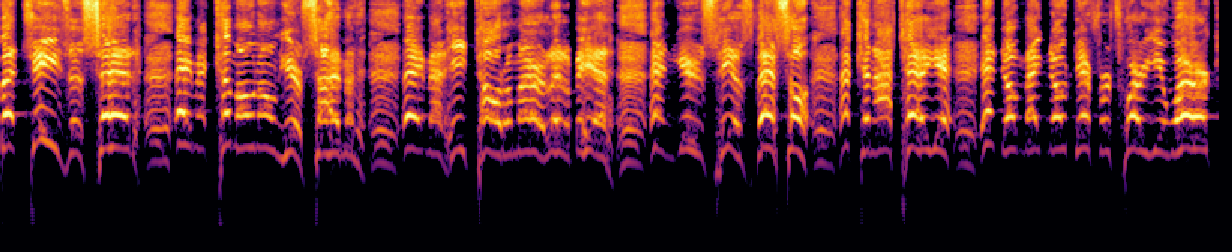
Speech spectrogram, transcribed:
But Jesus said, Amen. Come on on here, Simon. Amen. He taught them there a little bit and used his vessel. Uh, can I tell you, it don't make no difference where you work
